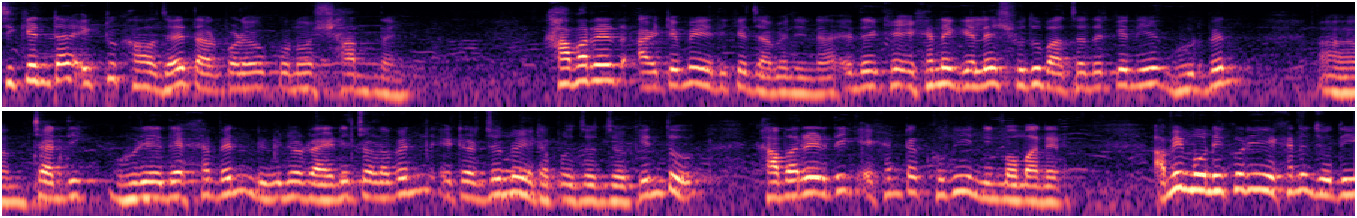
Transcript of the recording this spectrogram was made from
চিকেনটা একটু খাওয়া যায়, তারপরেও কোনো স্বাদ নাই। খাবারের আইটেমে এদিকে যাবেনই না। এদেরকে, এখানে গেলে শুধু বাচ্চাদেরকে নিয়ে ঘুরবেন চারদিক ঘুরে দেখাবেন, বিভিন্ন রাইডে চড়াবেন, এটার জন্য এটা প্রযোজ্য। কিন্তু খাবারের দিক এখানটা খুবই নিম্নমানের। আমি মনে করি এখানে যদি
